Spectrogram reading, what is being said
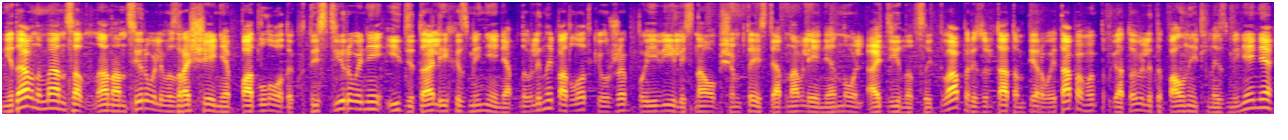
Недавно мы анонсировали возвращение подлодок в тестирование и детали их изменения. Обновлены подлодки уже появились на общем тесте обновления 0.11.2. По результатам первого этапа мы подготовили дополнительные изменения,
